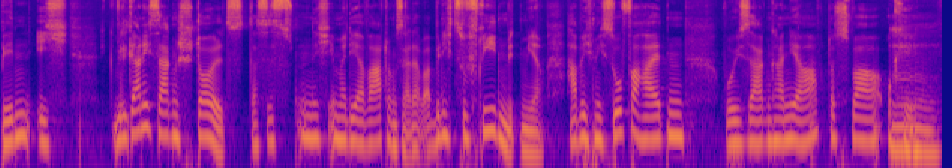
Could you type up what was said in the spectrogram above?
Bin ich, ich will gar nicht sagen stolz, das ist nicht immer die Erwartungsseite, aber bin ich zufrieden mit mir? Habe ich mich so verhalten, wo ich sagen kann, ja, das war okay.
